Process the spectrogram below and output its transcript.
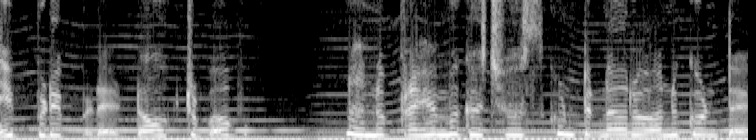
ఇప్పుడిప్పుడే డాక్టర్ బాబు నన్ను ప్రేమగా చూసుకుంటున్నారు అనుకుంటే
